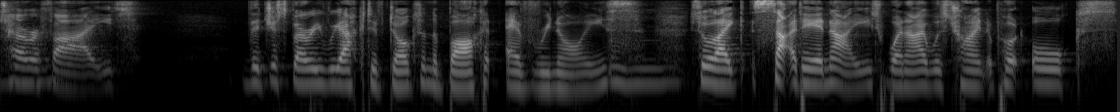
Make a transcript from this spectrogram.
terrified. They're just very reactive dogs and they bark at every noise. Mm-hmm. So like Saturday night when I was trying to put Oaks,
